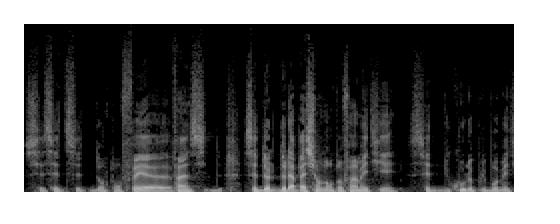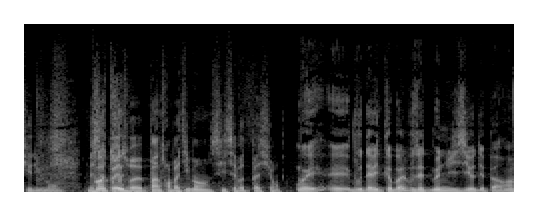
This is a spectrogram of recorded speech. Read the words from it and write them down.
c'est, dont on fait, euh, enfin, c'est- de, de la passion dont on fait un métier. C'est du coup le plus beau métier du monde. Mais Votre- ça peut être peintre en bâtiment, si c'est votre passion. Oui. Et vous, David Cobol, vous êtes menuisier au départ. Hein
